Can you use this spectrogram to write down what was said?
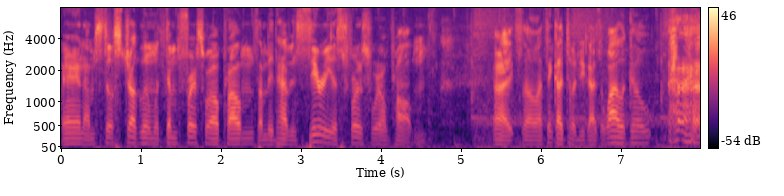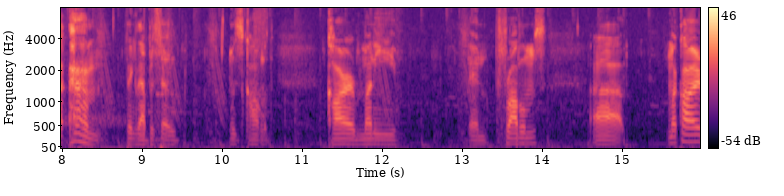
And I'm still struggling with them first world problems. I've been having serious first world problems. Alright, so I think I told you guys a while ago. I think the episode was called Car, Money, and Problems. Uh, my car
